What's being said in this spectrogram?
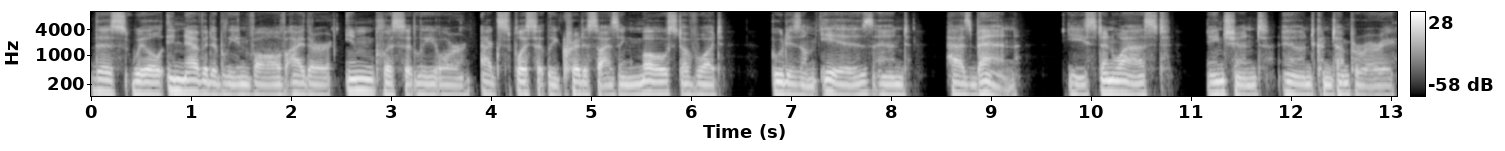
This will inevitably involve either implicitly or explicitly criticizing most of what Buddhism is and has been, East and West, ancient and contemporary.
